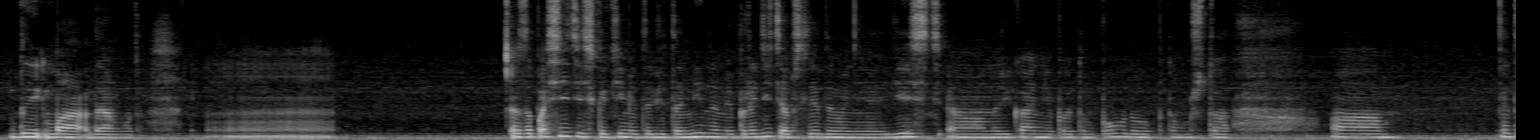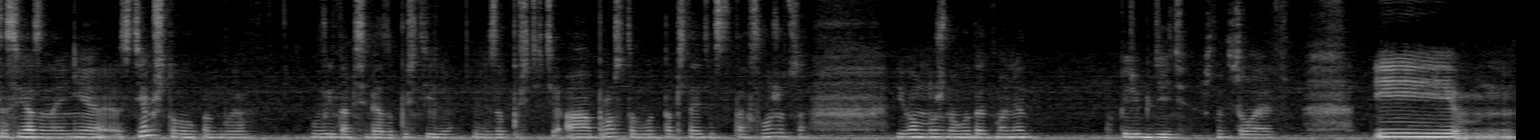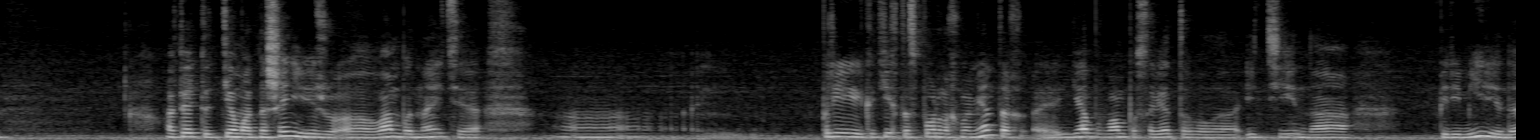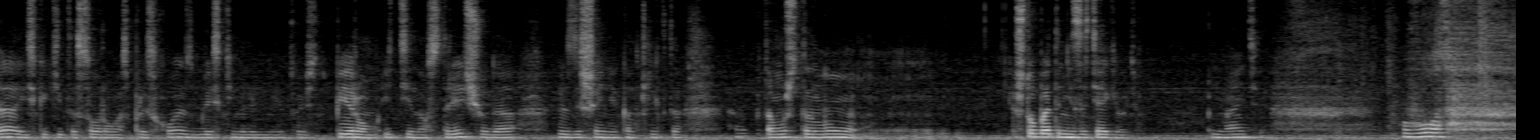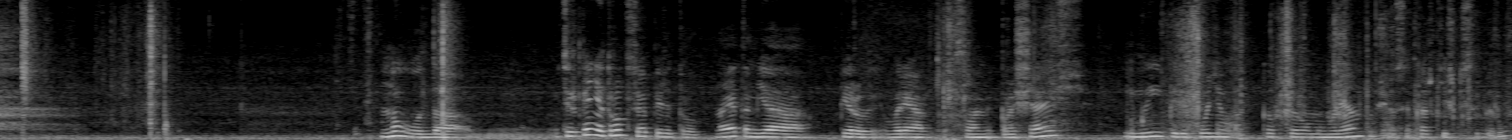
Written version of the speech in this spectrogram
Дыма, да, вот запаситесь какими-то витаминами, пройдите обследование. Есть э, нарекания по этому поводу, потому что э, это связано не с тем, что как бы вы там себя запустили или запустите, а просто вот обстоятельства так сложатся, и вам нужно вот этот момент перебдеть, что называется. И опять-то тему отношений вижу, а вам бы, знаете, а, при каких-то спорных моментах э, я бы вам посоветовала идти на перемирие, да, если какие-то ссоры у вас происходят с близкими людьми, то есть первым идти навстречу, да, разрешение конфликта, потому что, ну, чтобы это не затягивать, понимаете? Вот. Ну вот, да. Терпение, труд, все перетрут. На этом я первый вариант с вами прощаюсь. И мы переходим ко второму варианту. Сейчас я картишки соберу.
